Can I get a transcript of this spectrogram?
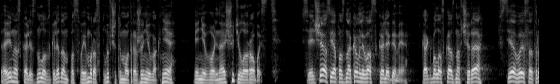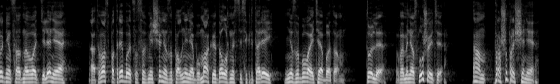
Аина скользнула взглядом по своему расплывчатому отражению в окне и невольно ощутила робость. «Сейчас я познакомлю вас с коллегами. Как было сказано вчера, все вы сотрудницы одного отделения. От вас потребуется совмещение заполнения бумаг и должности секретарей. Не забывайте об этом. Толли, вы меня слушаете?» «Ам, прошу прощения»,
